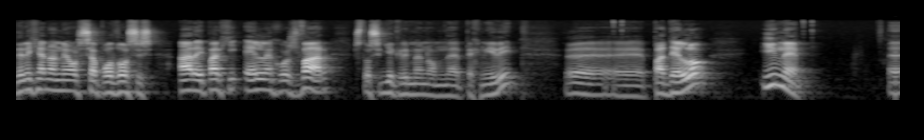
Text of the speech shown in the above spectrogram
δεν έχει ανανεώσει τις αποδόσεις. Άρα υπάρχει έλεγχος βαρ στο συγκεκριμένο ε, παιχνίδι. Ε, Παντέλο. Είναι ε,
